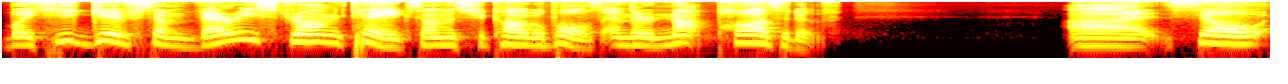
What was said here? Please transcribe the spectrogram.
but he gives some very strong takes on the Chicago Bulls, and they're not positive. Uh, so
